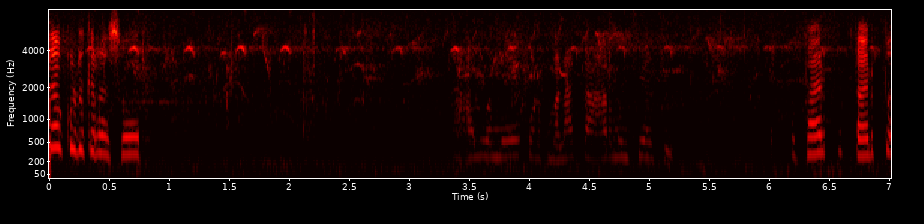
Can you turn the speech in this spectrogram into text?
தான் கொடுக்குறேன் சோறு பருப்பு பருப்பு.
